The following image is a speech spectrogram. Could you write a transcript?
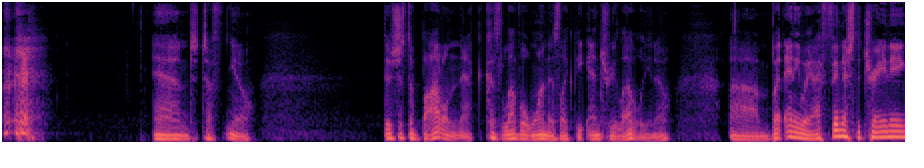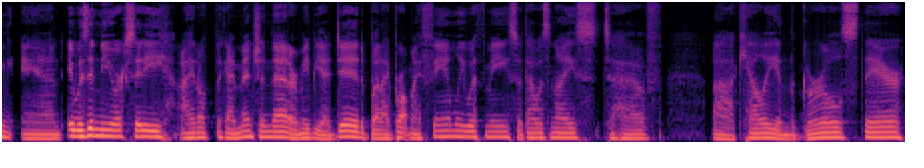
and to, you know, there's just a bottleneck because level one is like the entry level, you know? Um, but anyway, I finished the training and it was in New York City. I don't think I mentioned that, or maybe I did, but I brought my family with me. So that was nice to have uh, Kelly and the girls there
